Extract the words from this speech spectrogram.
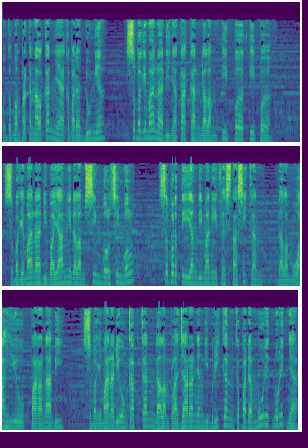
untuk memperkenalkannya kepada dunia, sebagaimana dinyatakan dalam tipe-tipe, sebagaimana dibayangi dalam simbol-simbol, seperti yang dimanifestasikan dalam wahyu para nabi, sebagaimana diungkapkan dalam pelajaran yang diberikan kepada murid-muridnya,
